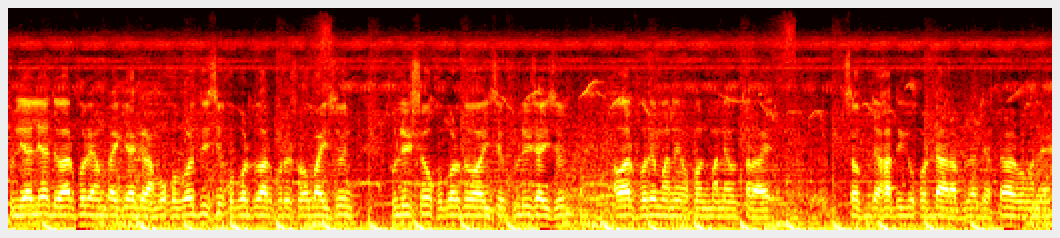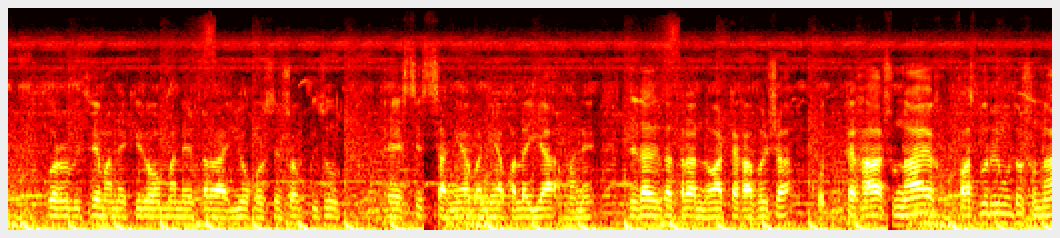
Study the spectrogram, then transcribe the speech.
খুলিয়া উলিয়া দেওয়ার পরে আমরা গিয়া গ্রামও খবর দিয়েছি খবর দেওয়ার পরে সব আইসেন পুলিশও খবর দেওয়া হয়েছে, পুলিশ আইসেন। আওয়ার পরে মানে এখন মানে তারা সব দেখা দেখি আর আপনারা দেখতে পারব মানে ঘরের ভিতরে মানে কীরকম মানে তারা ইয়ে করছে, সব কিছু সানিয়া বানিয়া ফালাইয়া মানে যেটা যেটা তারা নেওয়ার টাকা পয়সা। টাকা সোনা, পাসপোর্টের মতো সোনা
